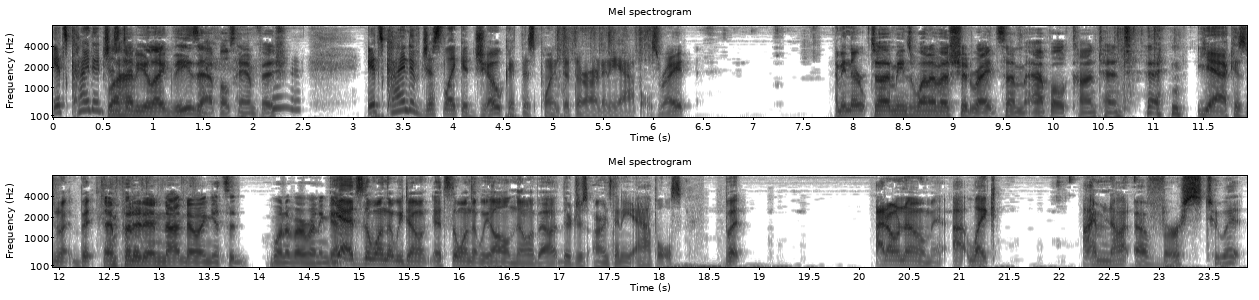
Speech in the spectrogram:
It's kind of just well, a- do you like these apples, Hamfish? it's kind of just like a joke at this point that there aren't any apples, right? I mean, there. So that means one of us should write some Apple content Yeah, because but and put it in, not knowing it's a one of our running guys. yeah, it's the one that we don't. It's the one that we all know about. There just aren't any apples. But I don't know, man. I, like, I'm not averse to it.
